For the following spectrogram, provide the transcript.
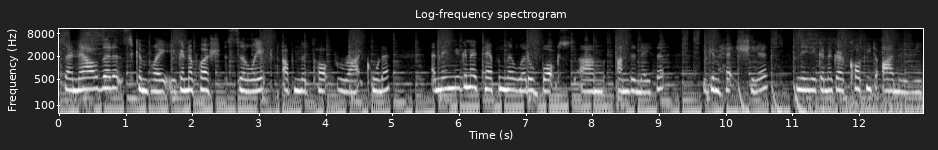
So now that it's complete you're gonna push select up in the top right corner. And then you're gonna tap on the little box um, underneath it. You're gonna hit share and then you're gonna go copy to iMovie.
